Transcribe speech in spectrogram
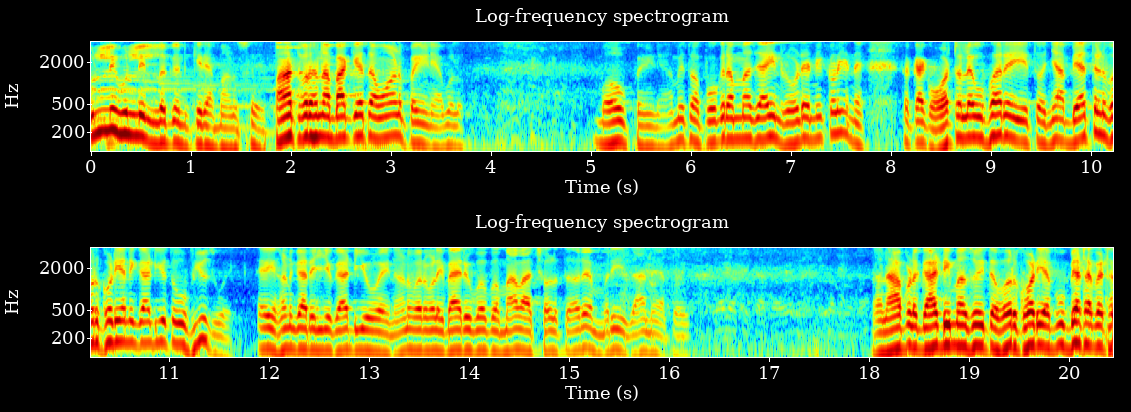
ઉલ્લી ઉલ્લી લગ્ન કર્યા માણસોએ. પાંચ વર્ષના બાકી હતા, વણ પૈણ્યા, બોલો. બહુ પૈણ્યા. અમે તો આ પ્રોગ્રામમાં જઈને રોડે નીકળીએ ને તો કાંઈક હોટલે ઊભા રહીએ તો ત્યાં બે ત્રણ વરઘોડિયાની ગાડીઓ તો ઊભ્યું જ હોય. એ હણગારેલી ગાડીઓ હોય ને હણવરવાળી બાયરું બાબા માવા છોડતો, અરે મરી જાને કોઈ. અને આપણે ગાડીમાં જોઈ તો વરઘોડિયા બેઠા બેઠા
